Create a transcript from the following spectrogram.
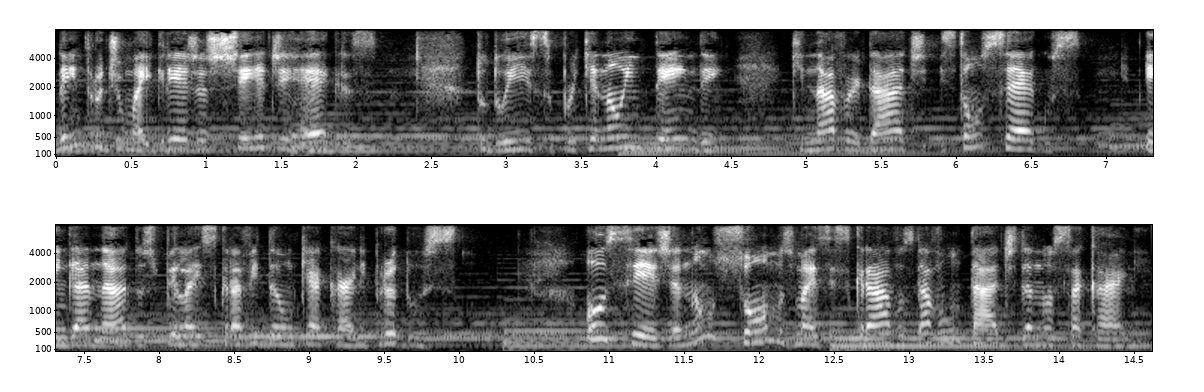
dentro de uma igreja cheia de regras. Tudo isso porque não entendem que, na verdade, estão cegos, enganados pela escravidão que a carne produz. Ou seja, não somos mais escravos da vontade da nossa carne.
